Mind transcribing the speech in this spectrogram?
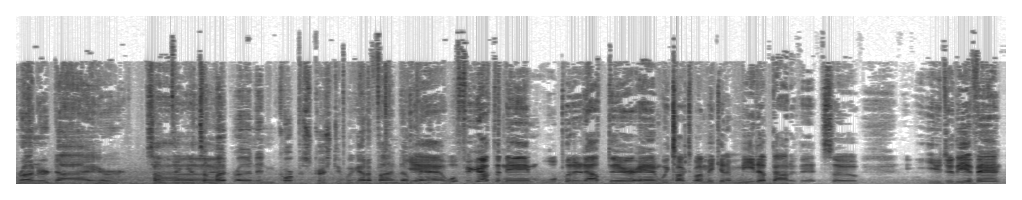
run or die or something. it's a Uh, mud run in Corpus Christi. We got to find out. Yeah, we'll figure out the name. We'll put it out there, and we talked about making a meetup out of it. So you do the event.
